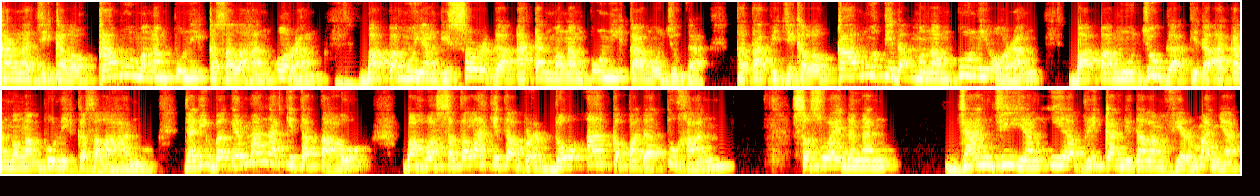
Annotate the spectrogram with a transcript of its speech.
karena jikalau kamu mengampuni kesalahan orang, Bapamu yang di sorga akan mengampuni kamu juga. Tetapi jikalau kamu tidak mengampuni orang, Bapamu juga tidak akan mengampuni kesalahanmu. Jadi bagaimana kita tahu bahwa setelah kita berdoa kepada Tuhan, sesuai dengan janji yang ia berikan di dalam firman-Nya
